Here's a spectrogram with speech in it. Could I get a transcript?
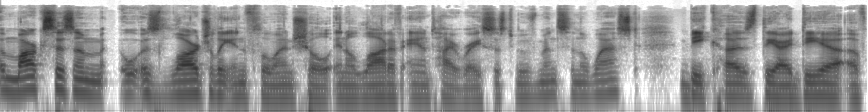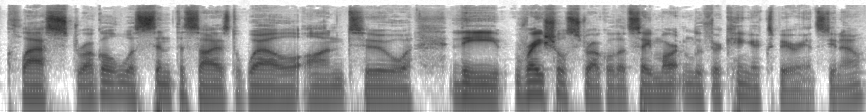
Marxism was largely influential in a lot of anti-racist movements in the West because the idea of class struggle was synthesized well onto the racial struggle that say Martin Luther King experienced, you know?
